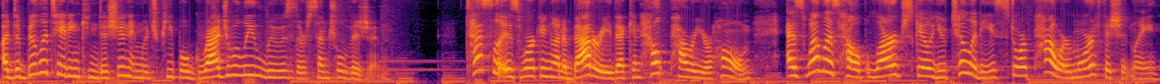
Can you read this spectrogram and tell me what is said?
a debilitating condition in which people gradually lose their central vision. Tesla is working on a battery that can help power your home, as well as help large-scale utilities store power more efficiently.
